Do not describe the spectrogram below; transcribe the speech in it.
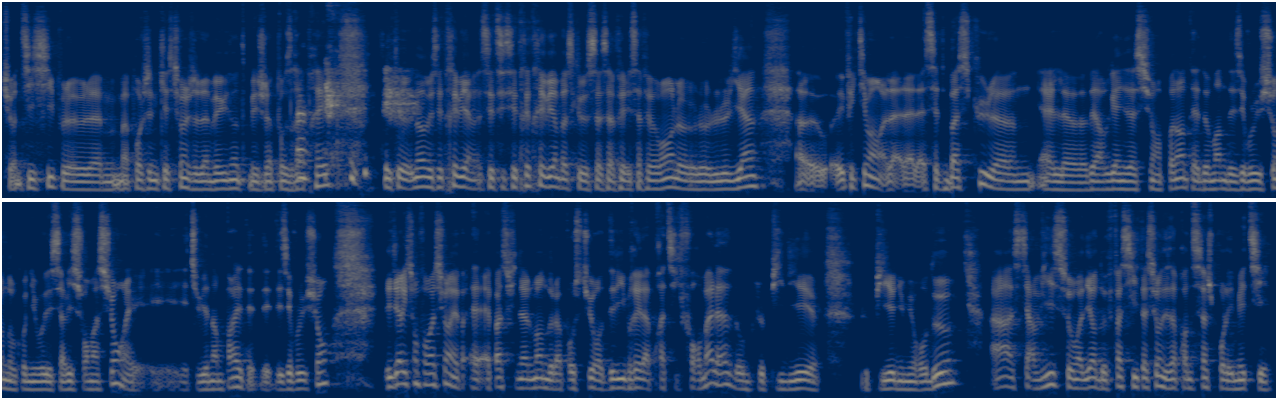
tu anticipes ma prochaine question. J'en avais une autre, mais je la poserai ah. après. c'est que non, mais c'est très bien. C'est très très bien parce que ça, ça fait, ça fait vraiment le, lien. Euh, effectivement, cette bascule, euh, elle euh, vers l'organisation apprenante, elle demande des évolutions donc au niveau des services formation et, tu viens d'en parler des, des, évolutions. Les directions formation, elles, passent finalement de la posture délivrer la pratique formelle, hein, donc le pilier, le pilier numéro 2, à service, on va dire, de facilitation des apprentissages pour les métiers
